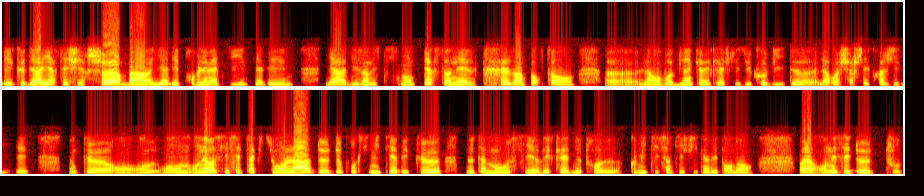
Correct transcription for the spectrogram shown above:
et que derrière ces chercheurs, ben il y a des problématiques, il y a des il y a des investissements personnels très importants. Euh, là, on voit bien qu'avec la crise du Covid, euh, la recherche est fragilisée. Donc, on, a aussi cette action-là de, proximité avec eux, notamment aussi avec l'aide de notre comité scientifique indépendant. Voilà, on essaie de tout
